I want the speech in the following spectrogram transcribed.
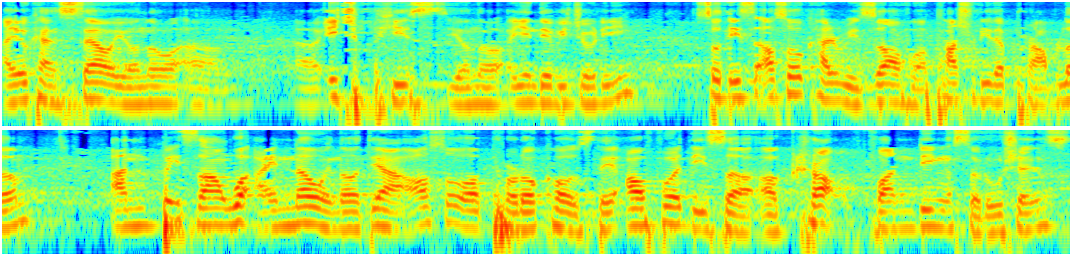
and you can sell you know um, uh, each piece you know individually. So this also can resolve uh, partially the problem. And based on what I know, you know there are also protocols they offer these uh, crowdfunding solutions.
